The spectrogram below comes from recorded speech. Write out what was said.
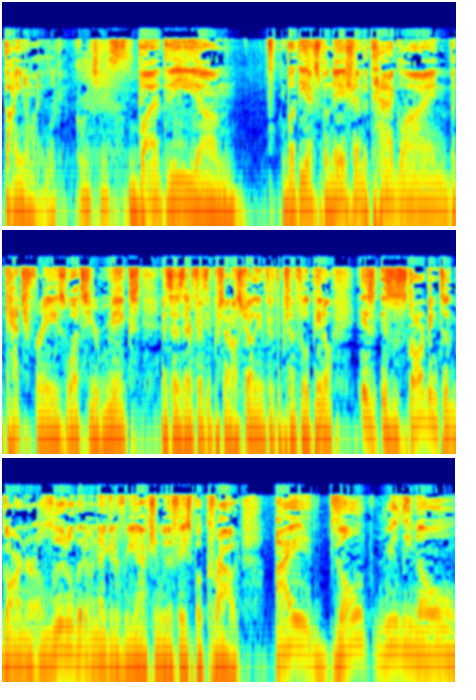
dynamite looking. Gorgeous. But the um, but the explanation, the tagline, the catchphrase, "What's your mix?" and says they're 50% Australian, 50% Filipino, is is starting to garner a little bit of a negative reaction with the Facebook crowd. I don't really know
